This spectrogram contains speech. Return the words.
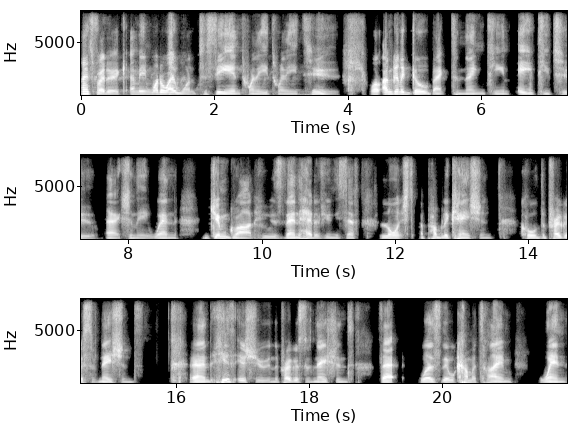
Thanks, Fredrik. I mean, what do I want to see in 2022? Well, I'm going to go back to 1982, actually, when Jim Grant, who was then head of UNICEF, launched a publication called The Progress of Nations. And his issue in The Progress of Nations that was there will come a time when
